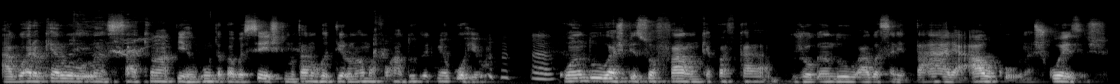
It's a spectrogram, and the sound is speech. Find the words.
Agora eu quero lançar aqui uma pergunta para vocês, que não está no roteiro não, mas foi uma dúvida que me ocorreu. Ah. Quando as pessoas falam que é para ficar jogando água sanitária, álcool nas coisas,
